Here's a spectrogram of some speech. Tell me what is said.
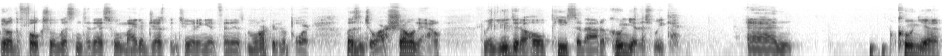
you know, the folks who listen to this who might have just been tuning in for this market report listen to our show now. I mean, you did a whole piece about Acuna this week, and Acuna,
